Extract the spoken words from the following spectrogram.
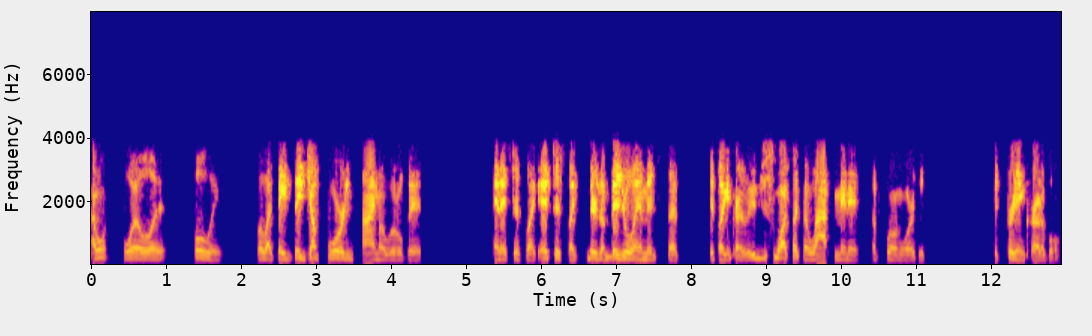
I won't spoil it fully, but like they they jump forward in time a little bit, and it's just like it's just like there's a visual image that it's like incredible. You just watch like the last minute of Clone Wars. It's it's pretty incredible,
